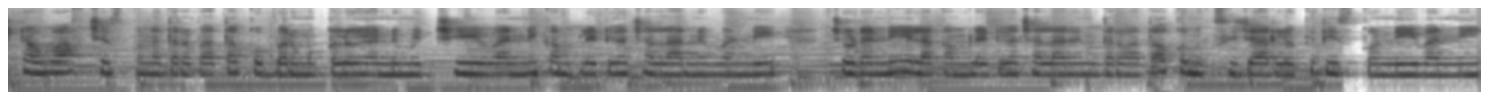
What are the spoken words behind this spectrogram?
స్టవ్ ఆఫ్ చేసుకున్న తర్వాత కొబ్బరి ముక్కలు ఎండుమిర్చి ఇవన్నీ కంప్లీట్గా చల్లారనివ్వండి. చూడండి ఇలా కంప్లీట్గా చల్లారిన తర్వాత ఒక మిక్సీ జార్లోకి తీసుకోండి ఇవన్నీ.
